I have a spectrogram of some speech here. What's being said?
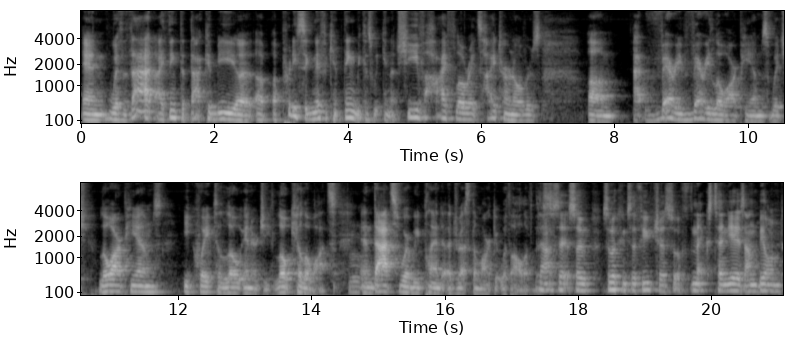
and with that, I think that that could be a, a, a pretty significant thing because we can achieve high flow rates, high turnovers um, at very, very low RPMs, which low RPMs equate to low energy, low kilowatts. And that's where we plan to address the market with all of this. That's it. So, so looking to the future, sort of the next ten years and beyond,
